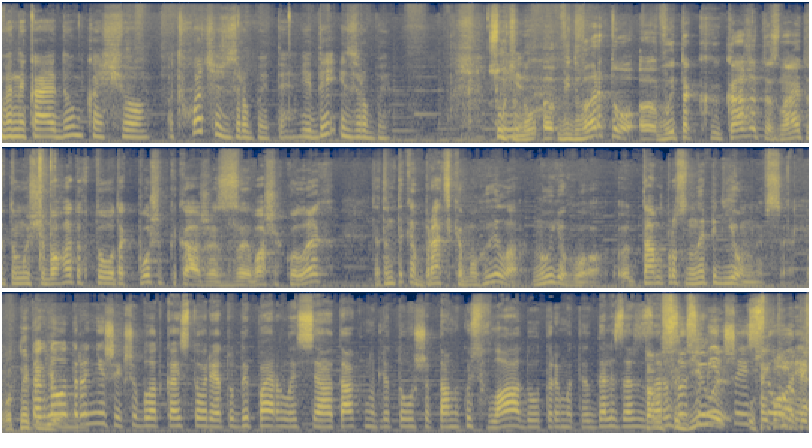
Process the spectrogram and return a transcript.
виникає думка, що от хочеш зробити, іди і зроби. Слухайте, ну е, відверто, е, ви так кажете, знаєте, тому що багато хто так пошепки каже з ваших колег. Та там така братська могила, ну його е, там просто непідйомне все. От Так, ну от раніше, якщо була така історія, туди перлися так, ну для того, щоб там якусь владу отримати. Далі зараз, Там зараз зовсім інша історія.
